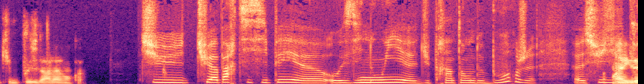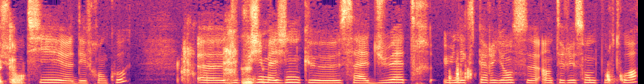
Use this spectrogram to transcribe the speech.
qui me pousse vers l'avant, quoi. Tu, tu, as participé aux Inouïs du printemps de Bourges, suivi du chantier des Franco. Euh, du coup, j'imagine que ça a dû être une expérience intéressante pour toi.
